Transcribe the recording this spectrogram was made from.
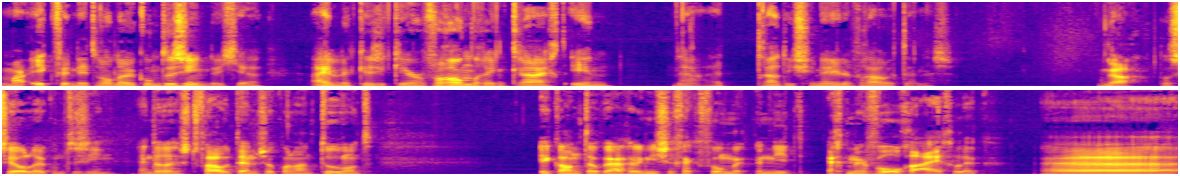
Maar ik vind dit wel leuk om te zien, dat je eindelijk eens een keer een verandering krijgt in nou, het traditionele vrouwentennis. Ja, dat is heel leuk om te zien. En daar is het vrouwentennis ook wel aan toe, want ik kan het ook eigenlijk niet zo gek veel meer, niet echt meer volgen eigenlijk. Uh,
